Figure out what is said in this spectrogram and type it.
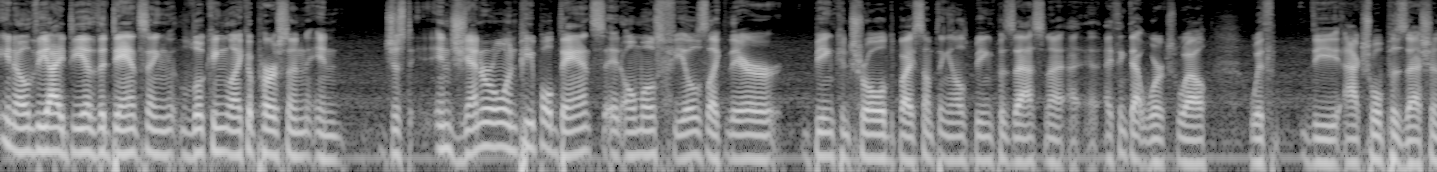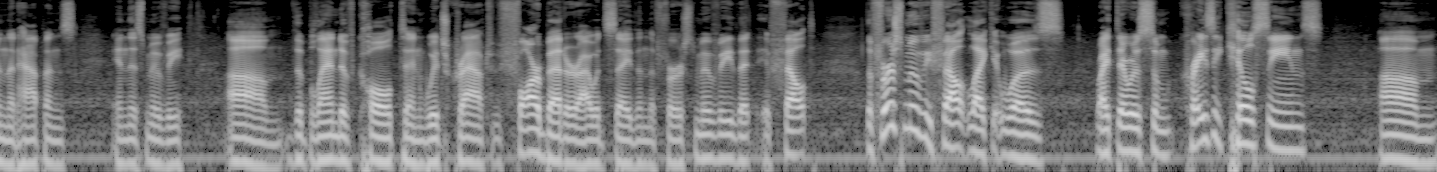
you know, the idea of the dancing looking like a person in just in general, when people dance, it almost feels like they're being controlled by something else, being possessed. And I, I, I think that works well with the actual possession that happens in this movie. Um, the blend of cult and witchcraft far better, I would say, than the first movie. That it felt, the first movie felt like it was right. There was some crazy kill scenes, um,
